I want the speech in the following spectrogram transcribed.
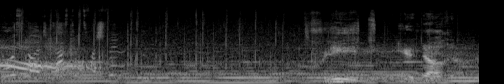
Los, Leute, lasst uns verschwinden. Flieht, ihr Narren!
